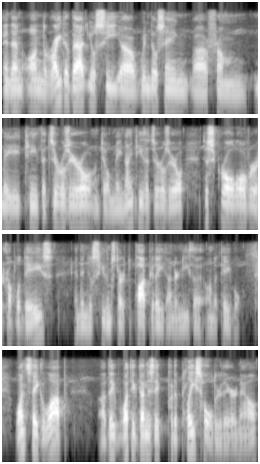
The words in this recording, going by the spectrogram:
and then on the right of that you'll see a window saying uh, from May 18th at 00 until May 19th at 00. Just scroll over a couple of days, and then you'll see them start to populate underneath uh, on the table. Once they go up, uh, they what they've done is they've put a placeholder there now,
